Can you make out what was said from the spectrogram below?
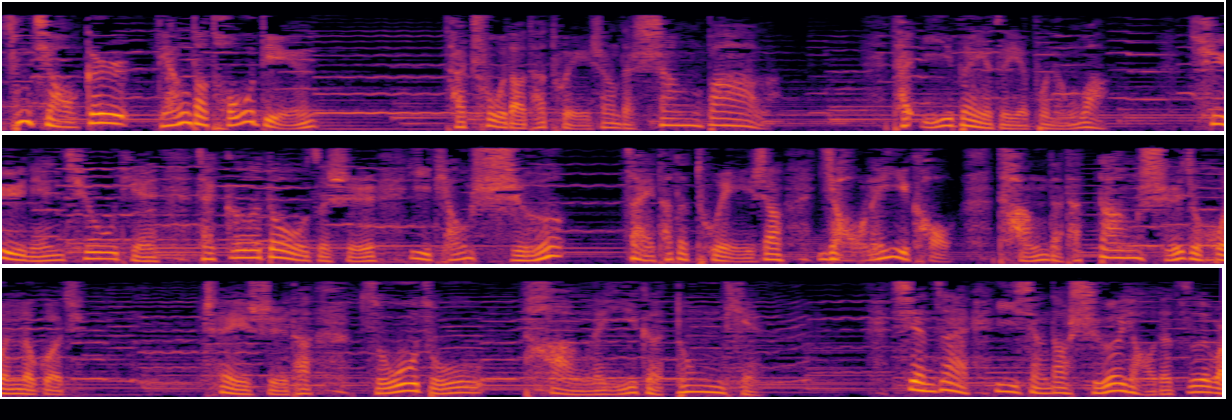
从脚跟凉到头顶。他触到他腿上的伤疤了，他一辈子也不能忘。去年秋天，在割豆子时，一条蛇在他的腿上咬了一口，疼得他当时就昏了过去。这使他足足躺了一个冬天。现在一想到蛇咬的滋味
